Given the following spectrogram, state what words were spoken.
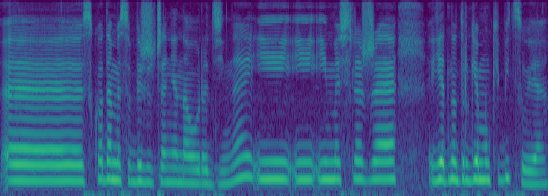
e, składamy sobie życzenia na urodziny i, i, i myślę, że jedno drugiemu kibicuje.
